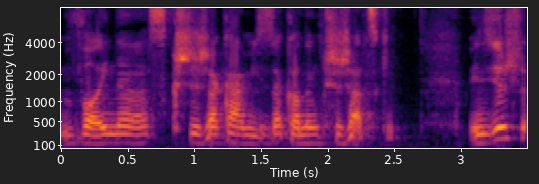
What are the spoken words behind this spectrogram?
wojna z krzyżakami, z zakonem krzyżackim. Więc już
